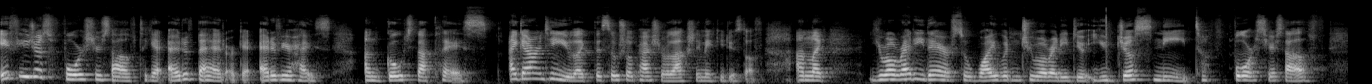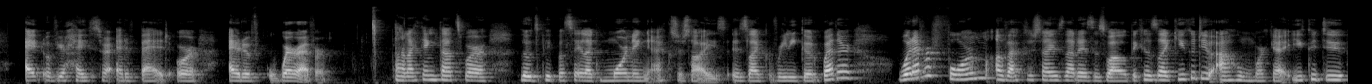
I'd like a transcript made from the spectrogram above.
If you just force yourself to get out of bed or get out of your house and go to that place, I guarantee you, like the social pressure will actually make you do stuff. And like you're already there, so why wouldn't you already do it? You just need to force yourself out of your house or out of bed or out of wherever. And I think that's where loads of people say like morning exercise is like really good. Whether whatever form of exercise that is as well because like you could do at home workout you could do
